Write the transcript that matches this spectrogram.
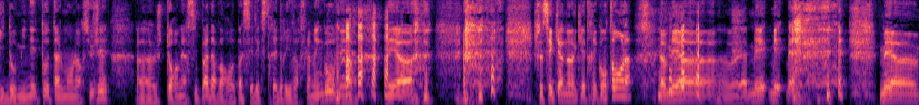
Ils dominaient totalement leur sujet. Euh, je te remercie pas d'avoir repassé l'extrait de River Flamengo, mais euh, mais euh, je sais qu'il y en a un qui est très content là, Euh, mais euh, mais mais mais mais, euh,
